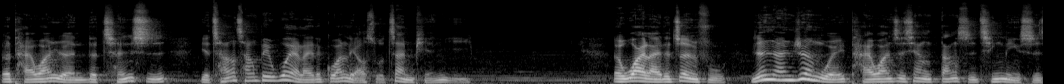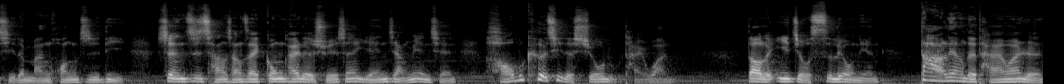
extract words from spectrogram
而台湾人的诚实。也常常被外来的官僚所占便宜，而外来的政府仍然认为台湾是像当时清领时期的蛮荒之地，甚至常常在公开的学生演讲面前毫不客气的羞辱台湾。到了一九四六年，大量的台湾人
